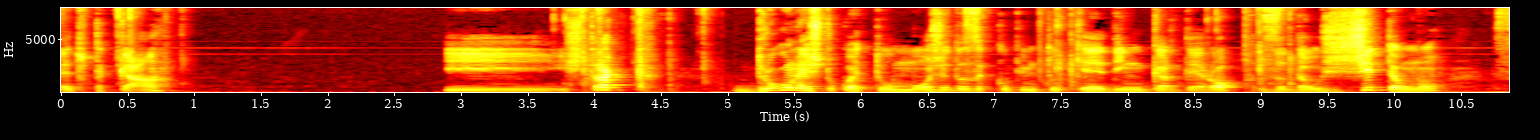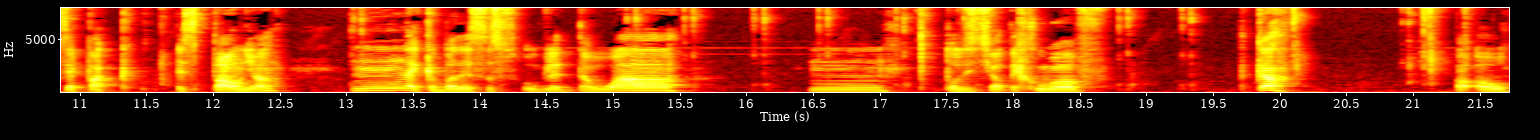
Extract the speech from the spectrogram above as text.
ето така. И штрак. Друго нещо, което може да закупим тук е един гардероб. Задължително, все пак е спалня. нека бъде с огледала. този цвят е хубав. Така. О-о.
